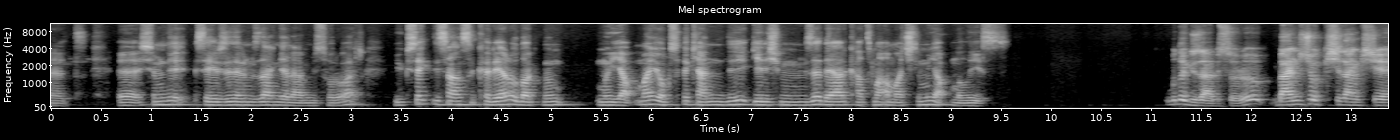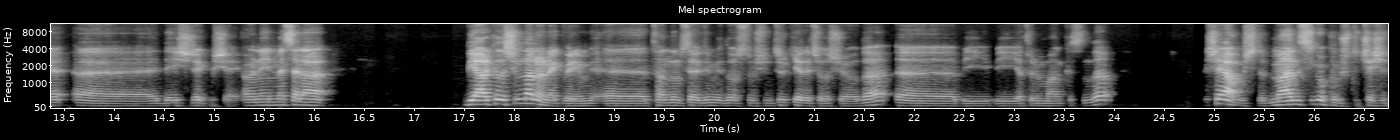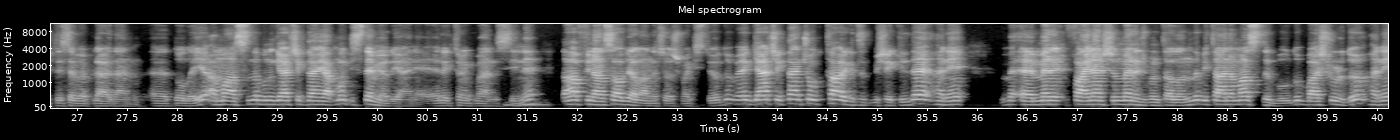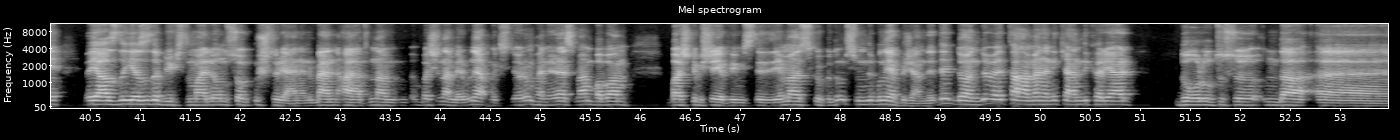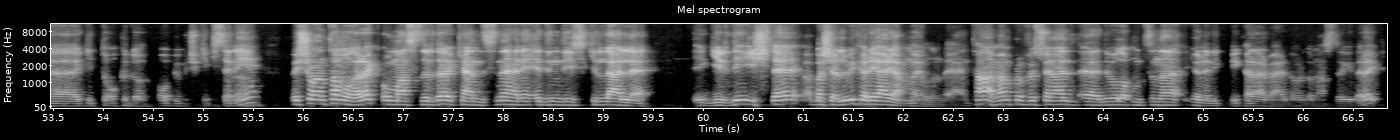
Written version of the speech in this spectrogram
Evet. Ee, şimdi seyircilerimizden gelen bir soru var. Yüksek lisansı kariyer odaklı mı yapma yoksa kendi gelişimimize değer katma amaçlı mı yapmalıyız? Bu da güzel bir soru. Bence çok kişiden kişiye e, değişecek bir şey. Örneğin mesela bir arkadaşımdan örnek vereyim. E, tanıdığım, sevdiğim bir dostum şimdi Türkiye'de çalışıyor o da e, bir, bir yatırım bankasında şey yapmıştı. Mühendislik okumuştu çeşitli sebeplerden e, dolayı ama aslında bunu gerçekten yapmak istemiyordu yani elektronik mühendisliğini. Daha finansal bir alanda çalışmak istiyordu ve gerçekten çok targeted bir şekilde hani e, man- financial management alanında bir tane master buldu, başvurdu. Hani ve yazdığı yazı da büyük ihtimalle onu sokmuştur yani. Hani ben hayatımdan başından beri bunu yapmak istiyorum. Hani resmen babam başka bir şey yapayım istedi diye mühendislik okudum. Şimdi bunu yapacağım dedi. Döndü ve tamamen hani kendi kariyer doğrultusunda e, gitti okudu o bir buçuk iki seneyi. Ve şu an tam olarak o master'da kendisine hani edindiği skill'lerle e, girdiği işte başarılı bir kariyer yapma yolunda yani. Tamamen profesyonel e, development'ına yönelik bir karar verdi orada master'a giderek.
